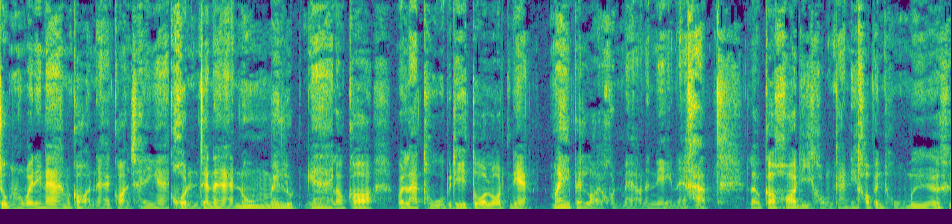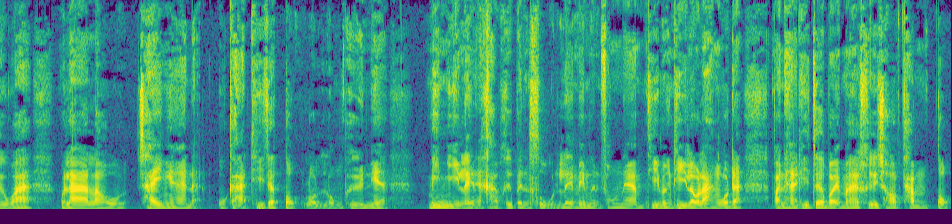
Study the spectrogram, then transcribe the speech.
จุ่มลงไปในน้ำก่อนนะ ก่อนใช้งาน ขนจะหนานุ่มไม่หลุดง่าย แล้วก็เวลาถูไปที่ตัวรถเนี่ยไม่เป็นรอยขนแมวนั่นเองนะครับ แล้วก็ข้อดีของการที่เขาเป็นถุงมือก็คือว่าเวลาเราใช้งานอะโอกาสที่จะตกหล่นลงพื้นเนี่ย ไม่มีเลยนะครับ คือเป็นศูนย์เลยไม่เหมือนฟองน้ำที่บางทีเราล้างรถอะ่ะปัญหาที่เจอบ่อยมากคือชอบทำตก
